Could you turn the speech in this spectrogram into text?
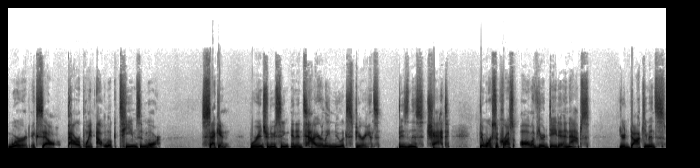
Word, Excel, PowerPoint, Outlook, Teams, and more. Second, we're introducing an entirely new experience, Business Chat, that works across all of your data and apps your documents,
